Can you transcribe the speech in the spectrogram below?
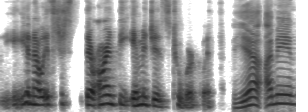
you know, it's just, there aren't the images to work with. Yeah, I mean,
